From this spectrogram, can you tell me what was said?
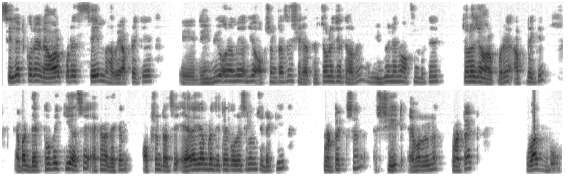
সিলেক্ট করে নেওয়ার পরে সেম ভাবে আপনাকে রিভিউ নামে যে অপশনটা আছে সেটাতে চলে যেতে হবে। রিভিউ নামে অপশনটাতে চলে যাওয়ার পরে আপনাকে এবার দেখতে হবে কি আছে। এখানে দেখেন অপশনটা আছে। এর আগে আমরা যেটা করেছিলাম সেটা কি? প্রোটেকশন শিট এবার হলো প্রোটেক্ট ওয়ার্কবুক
